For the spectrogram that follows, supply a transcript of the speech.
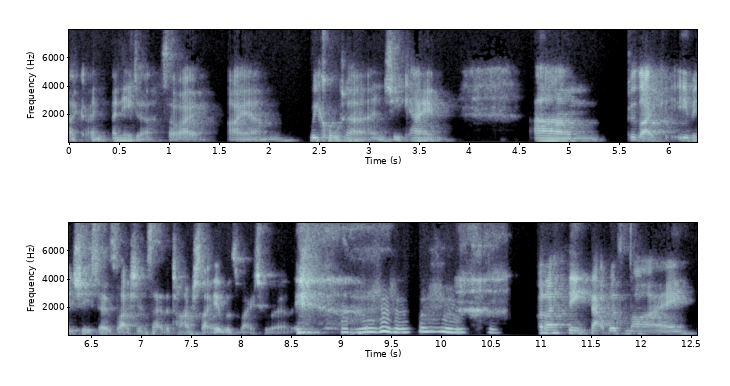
Like I, I need her. So I, I, um, we called her and she came. Um, but like even she says like she didn't say at the time she's like it was way too early But I think that was my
